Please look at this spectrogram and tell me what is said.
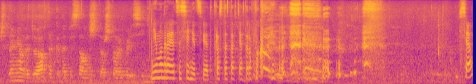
Что имел в виду автор, когда писал, что шторы были синие? Ему нравится синий цвет, просто оставьте автора в покое. Все?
